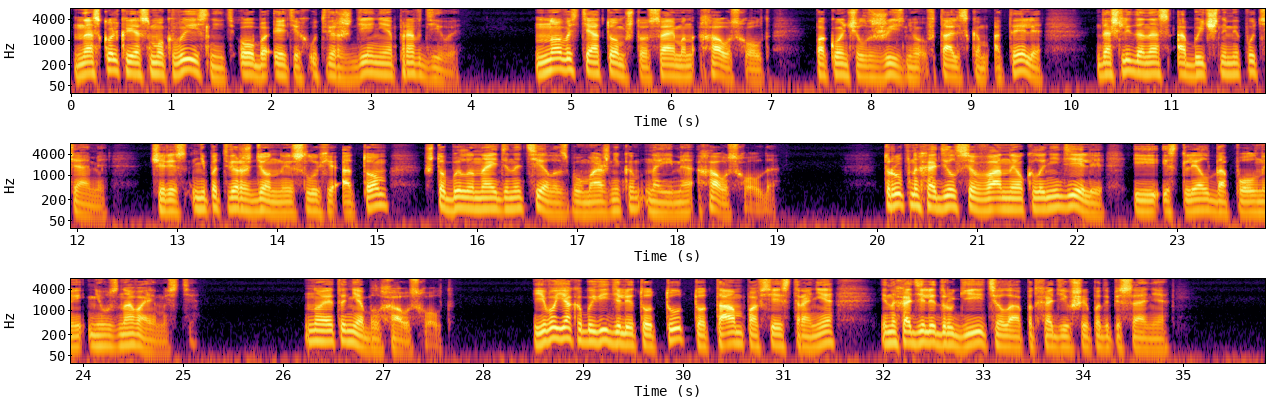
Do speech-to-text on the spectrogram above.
Насколько я смог выяснить, оба этих утверждения правдивы. Новости о том, что Саймон Хаусхолд покончил с жизнью в тальском отеле, дошли до нас обычными путями, через неподтвержденные слухи о том, что было найдено тело с бумажником на имя Хаусхолда. Труп находился в ванной около недели и истлел до полной неузнаваемости. Но это не был Хаусхолд. Его якобы видели то тут, то там, по всей стране, и находили другие тела, подходившие под описание.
